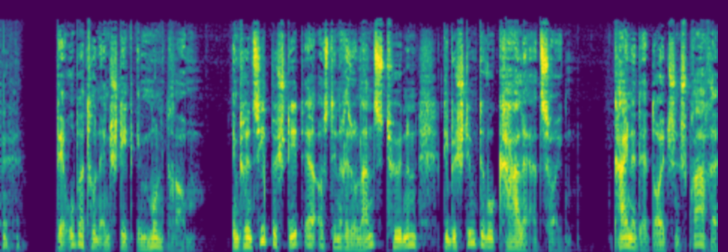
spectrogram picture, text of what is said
Der Oberton entsteht im Mundraum. Im Prinzip besteht er aus den Resonanztönen, die bestimmte Vokale erzeugen. Keine der deutschen Sprache,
